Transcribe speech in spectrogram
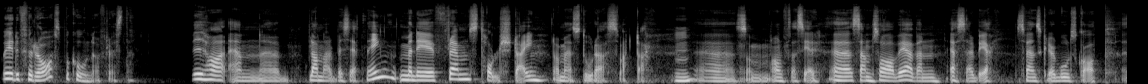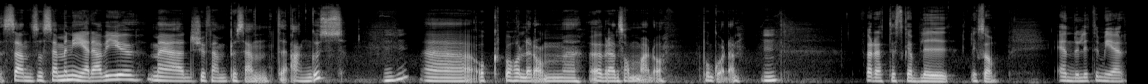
Vad är det för ras på korna förresten? Vi har en eh, blandad besättning, men det är främst Holstein, de här stora svarta, mm. eh, som man ofta ser. Eh, sen så har vi även SRB, Svensk rödboskap. Sen så seminerar vi ju med 25% Angus. Mm. Eh, och behåller dem över en sommar då, på gården. Mm. För att det ska bli liksom ännu lite mer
